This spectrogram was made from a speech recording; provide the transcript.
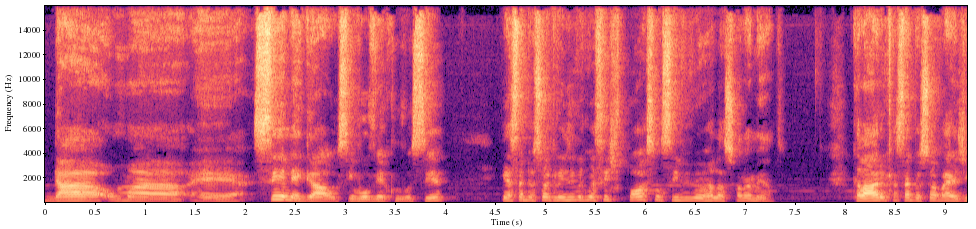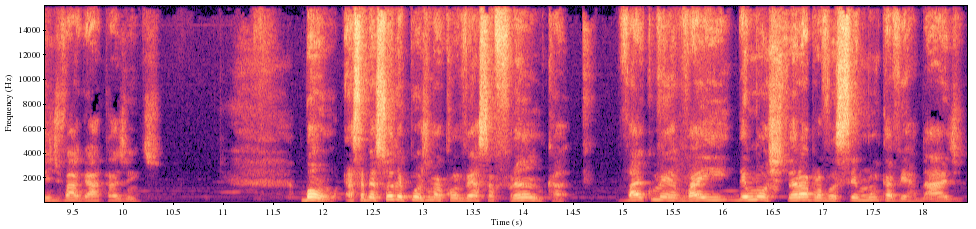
dar uma é, ser legal se envolver com você e essa pessoa acredita que vocês possam sim viver um relacionamento. Claro que essa pessoa vai agir devagar, tá, gente? Bom, essa pessoa depois de uma conversa franca vai comer, vai demonstrar para você muita verdade,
